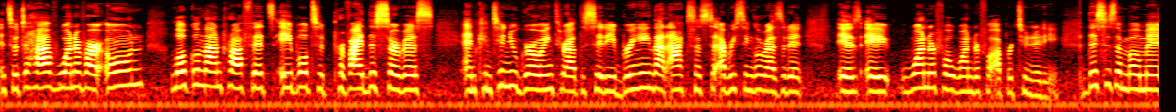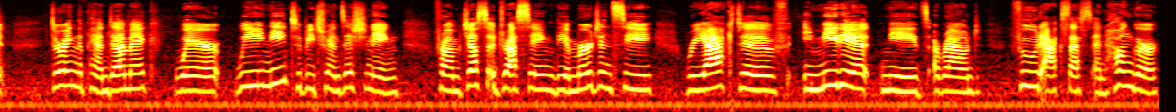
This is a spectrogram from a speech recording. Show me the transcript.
And so to have one of our own local nonprofits able to provide this service and continue growing throughout the city, bringing that access to every single resident is a wonderful, wonderful opportunity. This is a moment during the pandemic where we need to be transitioning from just addressing the emergency, reactive, immediate needs around food access and hunger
